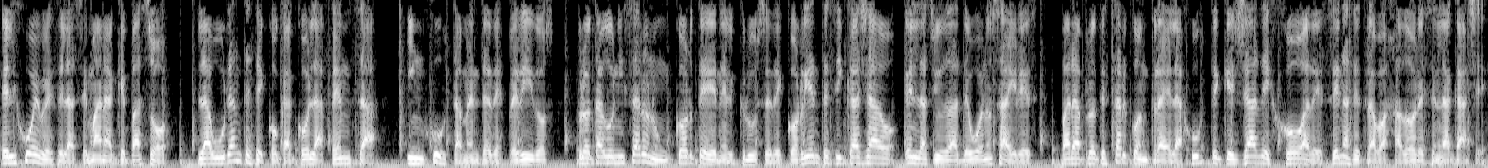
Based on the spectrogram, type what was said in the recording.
El jueves de la semana que pasó, laburantes de Coca-Cola FEMSA, injustamente despedidos, protagonizaron un corte en el cruce de Corrientes y Callao en la ciudad de Buenos Aires para protestar contra el ajuste que ya dejó a decenas de trabajadores en la calle.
